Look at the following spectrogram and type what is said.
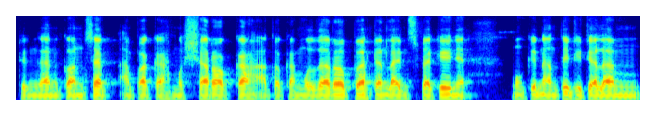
dengan konsep apakah musyarakah ataukah mudharabah dan lain sebagainya. Mungkin nanti di dalam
